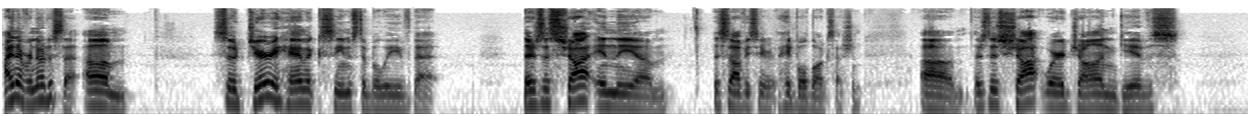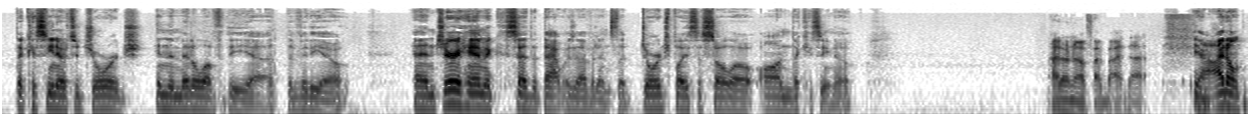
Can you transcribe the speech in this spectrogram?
I never noticed that. Um so Jerry Hammack seems to believe that there's this shot in the um this is obviously a Hey Bulldog session. Um there's this shot where John gives the casino to George in the middle of the uh the video. And Jerry Hammack said that that was evidence that George plays the solo on the casino. I don't know if I buy that. Yeah, I don't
